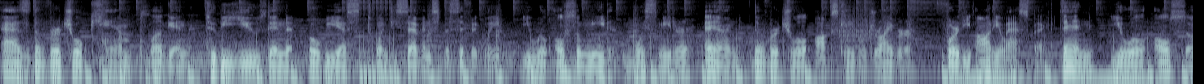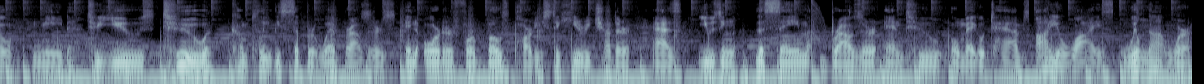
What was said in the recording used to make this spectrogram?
as the virtual cam plugin to be used in OBS 27 specifically. You will also need Voicemeeter and the virtual aux cable driver for the audio aspect. Then you will also need to use two completely separate web browsers in order for both parties to hear each other as using the same browser and two Omegle tabs audio wise will not work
